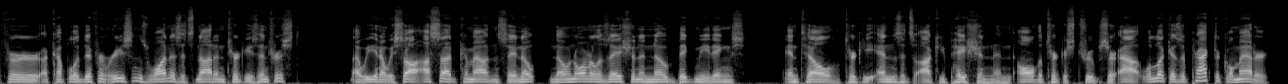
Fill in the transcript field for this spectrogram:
for a couple of different reasons. One is it's not in Turkey's interest. Uh, we, you know, we saw Assad come out and say, nope, no normalization and no big meetings until Turkey ends its occupation and all the Turkish troops are out. Well, look, as a practical matter,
